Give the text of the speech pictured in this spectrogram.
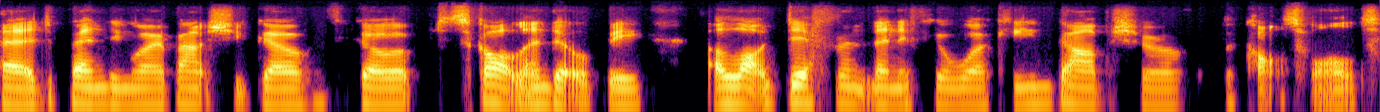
uh, depending whereabouts you go. If you go up to Scotland, it'll be a lot different than if you're working in Derbyshire or the Cotswolds.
